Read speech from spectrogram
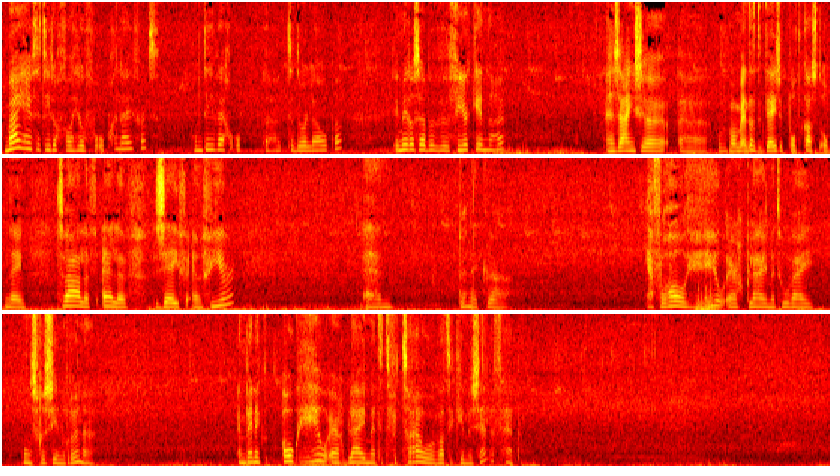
Mij heeft het in ieder geval heel veel opgeleverd om die weg op uh, te doorlopen. Inmiddels hebben we vier kinderen. En zijn ze uh, op het moment dat ik deze podcast opneem 12, 11, 7 en 4. En ben ik ja, vooral heel erg blij met hoe wij ons gezin runnen. En ben ik ook heel erg blij met het vertrouwen wat ik in mezelf heb.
